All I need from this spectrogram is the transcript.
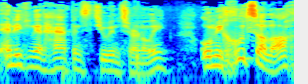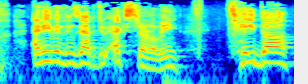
anything that happens to you internally, and even things that happen to you externally, teda.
